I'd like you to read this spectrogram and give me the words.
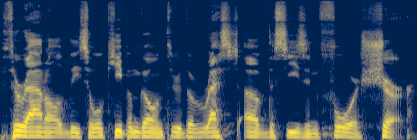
throughout all of these. So we'll keep them going through the rest of the season for sure.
